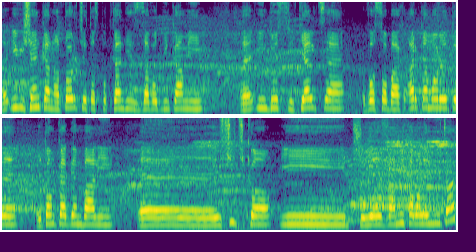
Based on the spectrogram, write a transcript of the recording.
e, i wisienka na torcie to spotkanie z zawodnikami e, Industrii Kielce w osobach Arka Moryty, e, Tomka Gębali, e, Sićko i przyjeżdża Michał Olejniczak,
